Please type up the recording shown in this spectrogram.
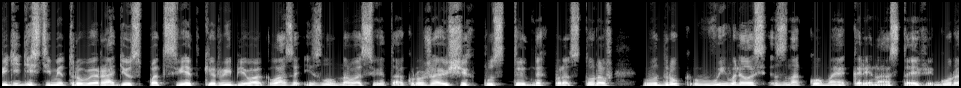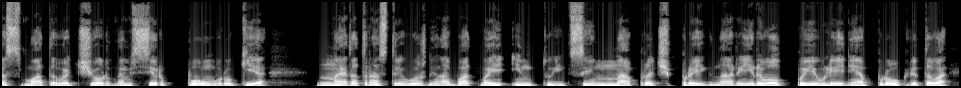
50-метровый радиус подсветки рыбьего глаза из лунного света окружающих пустынных просторов вдруг вывалилась знакомая коренастая фигура с матово-черным серпом в руке. На этот раз тревожный набат моей интуиции напрочь проигнорировал появление проклятого –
